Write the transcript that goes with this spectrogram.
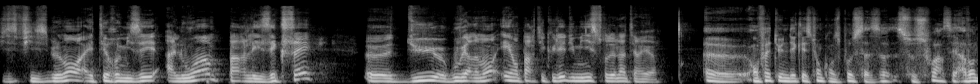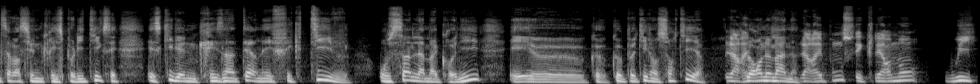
vis- visiblement, a été remisé à loin par les excès euh, du gouvernement et en particulier du ministre de l'Intérieur. Euh, en fait, une des questions qu'on se pose ce soir, c'est avant de savoir s'il y a une crise politique, c'est est-ce qu'il y a une crise interne effective au sein de la Macronie et euh, que, que peut-il en sortir? La Laurent réponse, Neumann. la réponse est clairement oui.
